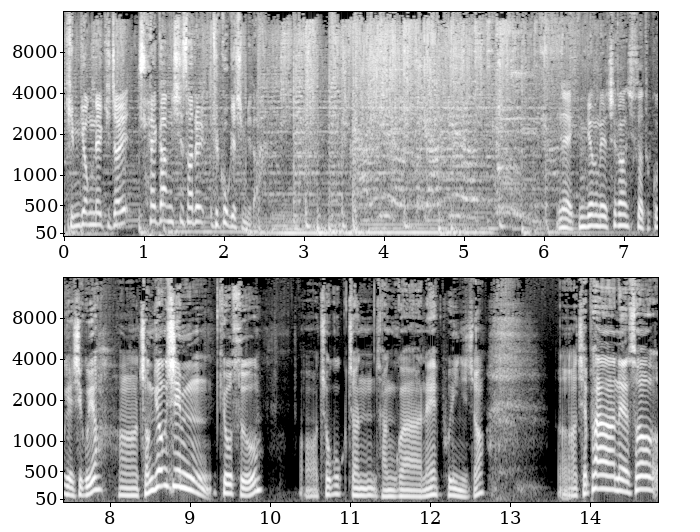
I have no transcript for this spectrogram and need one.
김경래 기자의 최강 시사를 듣고 계십니다. 네, 김경래 최강 시사 듣고 계시고요. 어, 정경심 교수, 어, 조국 전 장관의 부인이죠. 어, 재판에서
